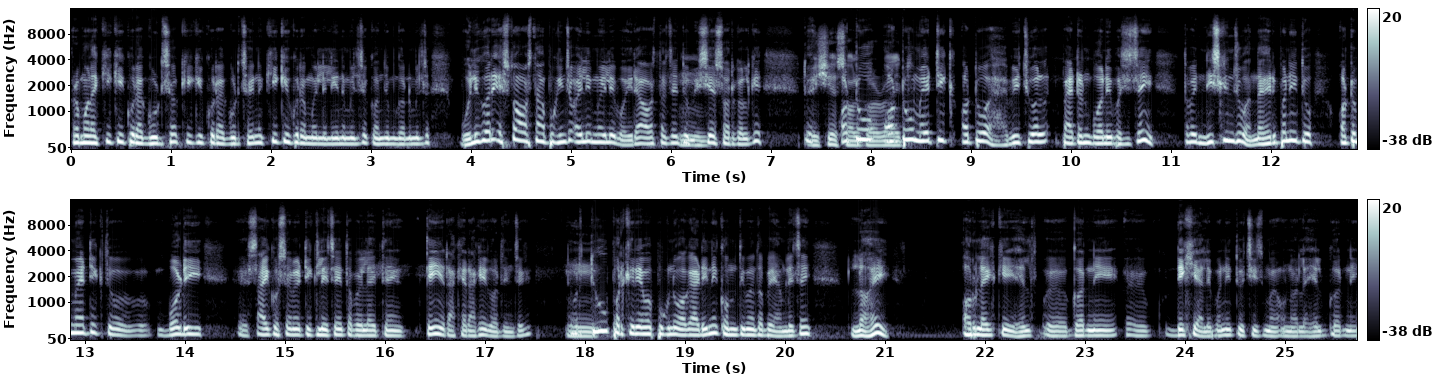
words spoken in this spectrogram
र मलाई के के कुरा गुड छ के के कुरा गुड छैन के के कुरा मैले लिन मिल्छ कन्ज्युम गर्न मिल्छ। भोलि गएर यस्तो अवस्थामा पुगिन्छ अहिले मैले भइरहेको अवस्था चाहिँ त्यो भिसियस सर्कल के। त्यो auto. Automatic auto habitual pattern बनेपछि चाहिँ तपाईँ निस्किन्छु भन्दाखेरि पनि त्यो अटोमेटिक त्यो बडी साइकोसेमेटिकले चाहिँ तपाईँलाई त्यहीँ त्यहीँ राखे राखे गरिदिन्छ कि? त्यो प्रक्रियामा पुग्नु अगाडि नै कम्तीमा तपाईँ हामीले चाहिँ ल है अरूलाई केही हेल्प गर्ने देखिहाले पनि त्यो चिजमा उनीहरूलाई हेल्प गर्ने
